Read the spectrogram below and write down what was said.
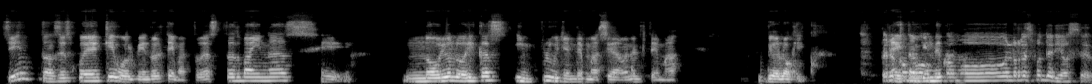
¿Sí? Entonces puede que, volviendo al tema, todas estas vainas eh, no biológicas influyen demasiado en el tema biológico. Pero ¿cómo, también ¿cómo, lo respondería usted?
